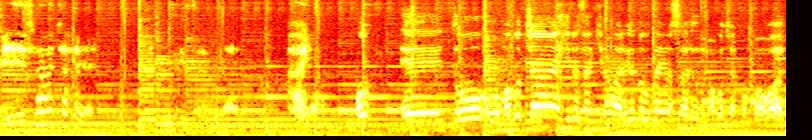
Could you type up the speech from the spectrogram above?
めちゃめちゃ早い。びっくりするぐらい。はい。えーと、まこちゃん、ひろさん、昨日はありがとうございました。ということで、まこちゃん、こんばんは。来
